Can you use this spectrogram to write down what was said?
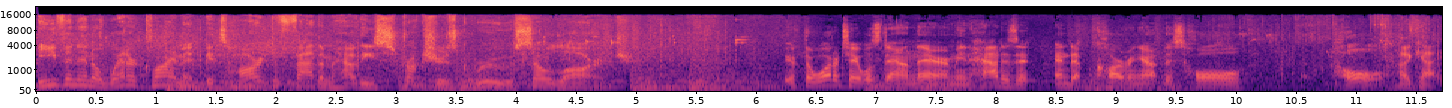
Even in a wetter climate, it's hard to fathom how these structures grew so large. If the water table's down there, I mean, how does it end up carving out this whole hole? Okay,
